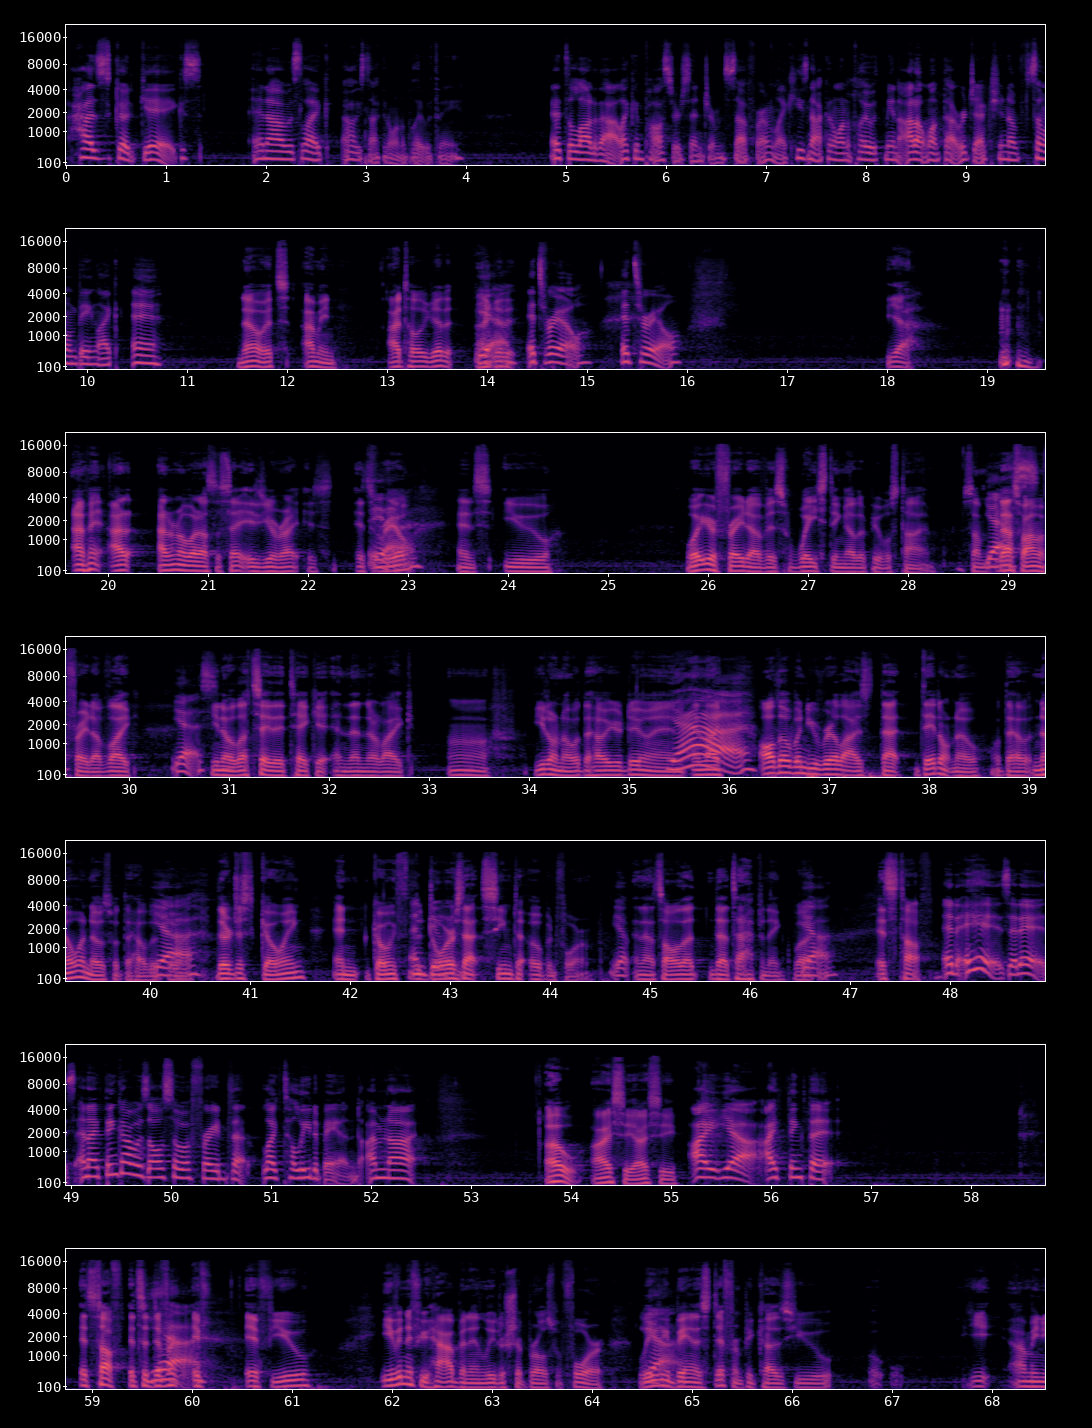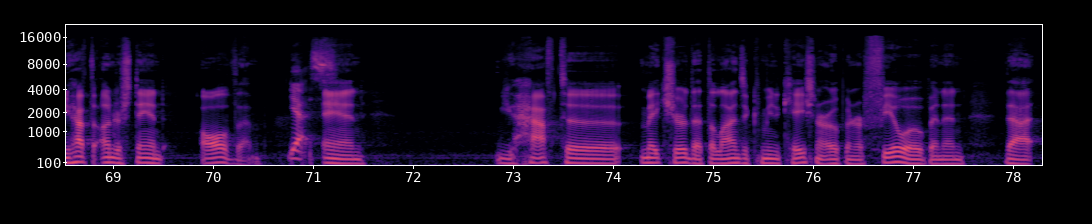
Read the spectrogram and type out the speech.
has good gigs. And I was like, Oh, he's not gonna want to play with me. It's a lot of that, like imposter syndrome stuff where I'm like, he's not gonna want to play with me and I don't want that rejection of someone being like, eh. No, it's. I mean, I totally get it. I yeah. get it. It's real. It's real. Yeah. I mean, I I don't know what else to say. Is you're right. It's it's yeah. real, and it's you. What you're afraid of is wasting other people's time. Some that's what I'm afraid of. Like Yes. you know, let's say they take it and then they're like, oh, you don't know what the hell you're doing. Yeah. And like, although when you realize that they don't know what the hell, no one knows what the hell they're Yeah. doing. They're just going and going through And the doors doing. that seem to open for them, yep. and that's all that that's happening. But yeah. It's tough. It is. It is. And I think I was also afraid that, like, to lead a band, I'm not. Oh, I see. I see. I yeah. I think that It's tough. It's a different. Yeah. If if you, even if you have been in leadership roles before, leading Yeah. a band is different because you, you. I mean, you have to understand all of them. yes. and you have to make sure that the lines of communication are open or feel open and that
